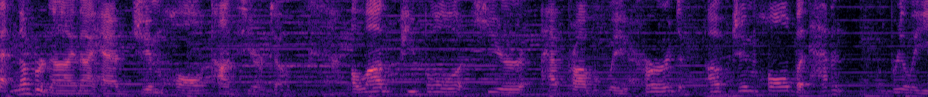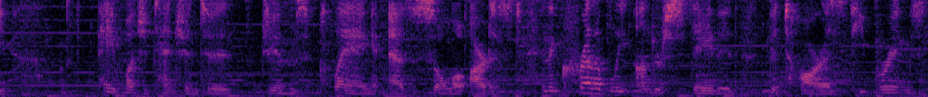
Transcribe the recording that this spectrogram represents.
At number nine, I have Jim Hall Concerto. A lot of people here have probably heard of Jim Hall, but haven't really paid much attention to Jim's playing as a solo artist. An incredibly understated guitarist, he brings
